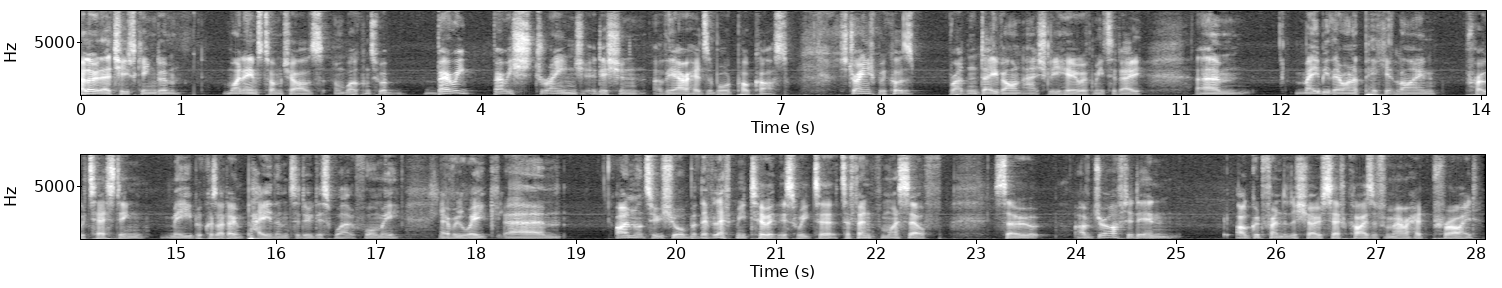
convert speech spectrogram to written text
Hello there, Chiefs Kingdom. My name's Tom Charles, and welcome to a very, very strange edition of the Arrowheads Abroad podcast. Strange because Brad and Dave aren't actually here with me today. Um, maybe they're on a picket line protesting me because I don't pay them to do this work for me every week. Um, I'm not too sure, but they've left me to it this week to, to fend for myself. So I've drafted in our good friend of the show, Seth Kaiser from Arrowhead Pride,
